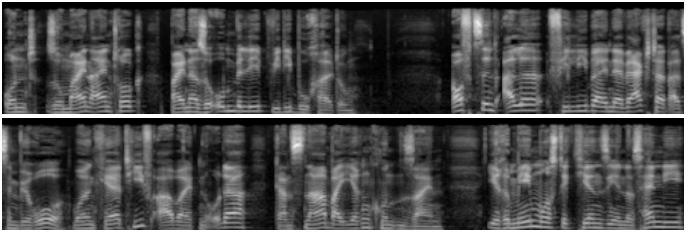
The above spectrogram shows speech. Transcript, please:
Und, so mein Eindruck, beinahe so unbeliebt wie die Buchhaltung. Oft sind alle viel lieber in der Werkstatt als im Büro, wollen kreativ arbeiten oder ganz nah bei ihren Kunden sein. Ihre Memos diktieren sie in das Handy,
